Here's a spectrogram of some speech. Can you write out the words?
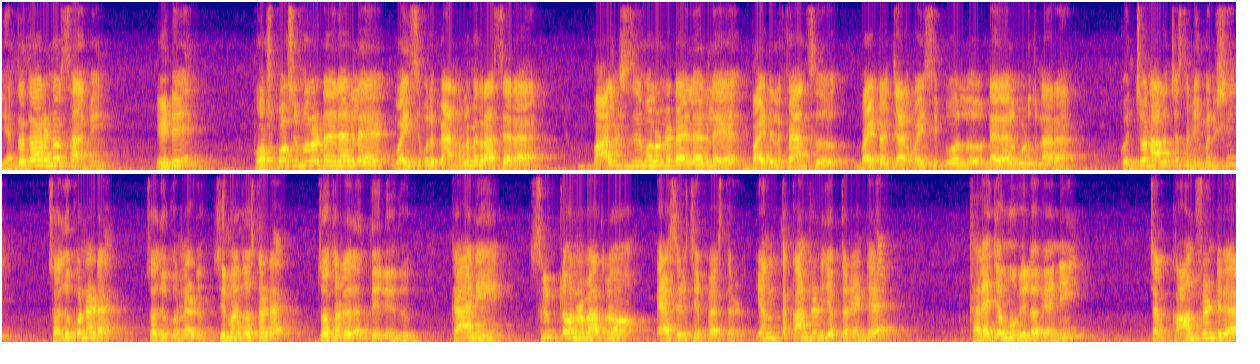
ఎంత దారుణం స్వామి ఏంటి? పుష్ప సినిమాలో డైలాగులే వైసీపీలో బ్యానర్ల మీద రాశారా? బాలకృష్ణ సినిమాలో ఉన్న డైలాగులే బయట ఫ్యాన్స్ బయట జ వైసీపీ వాళ్ళు డైలాగులు కొడుతున్నారా? కొంచెం ఆలోచిస్తాడు ఈ మనిషి. చదువుకున్నాడా? చదువుకున్నాడు. సినిమా చూస్తాడా? చూస్తాడో లేదో తెలియదు కానీ స్క్రిప్ట్లో ఉన్న మాత్రం యాసిడ్ చెప్పేస్తాడు. ఎంత కాన్ఫిడెంట్ చెప్తాడంటే కలేజా మూవీలో కానీ చాలా కాన్ఫిడెంట్గా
